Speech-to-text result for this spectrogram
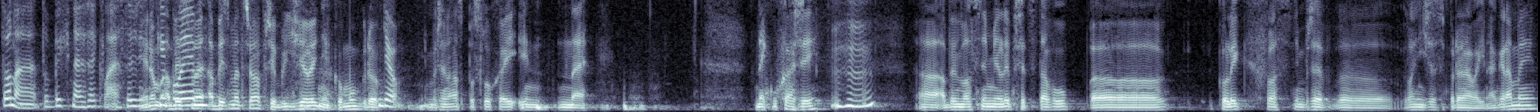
to ne, to bych neřekla. Já se vždycky Jenom aby, bojím... jsme, aby jsme třeba přiblížili někomu, kdo, jo. že nás poslouchají i ne, nekuchaři, mm-hmm. a aby vlastně měli představu, uh, kolik vlastně, protože uh, laníže se prodávají na gramy,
